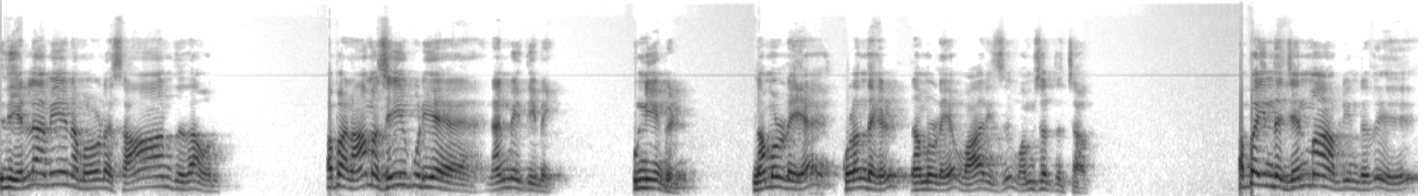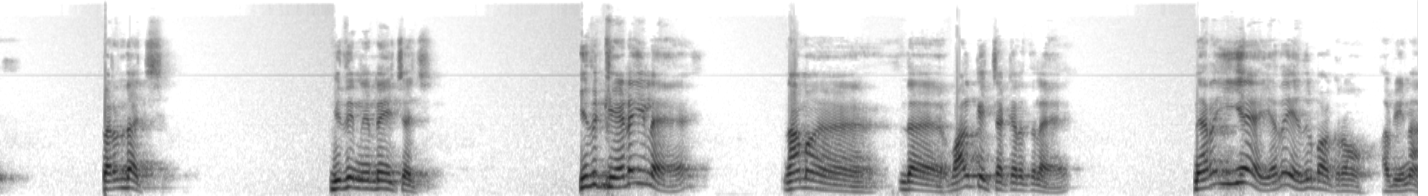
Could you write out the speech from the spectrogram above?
இது எல்லாமே நம்மளோட சார்ந்து தான் வரும். அப்ப நாம செய்யக்கூடிய நன்மை தீமை புண்ணியங்கள் நம்மளுடைய குழந்தைகள் நம்மளுடைய வாரிசு வம்சத்தை சார்ந்து அப்ப இந்த ஜென்மா அப்படின்றது பிறந்தாச்சு. விதி நிர்ணயிச்சாச்சு. இதுக்கு இடையில நாம் இந்த வாழ்க்கை சக்கரத்தில் நிறைய எதை எதிர்பார்க்குறோம் அப்படின்னா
